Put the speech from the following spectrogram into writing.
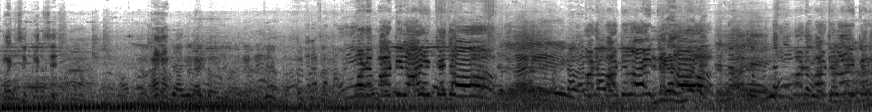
ఫ్లెక్సీ ఫ్లెక్సీ ఉమ్మడి పార్టీలో ఐక్యత! ఉమ్మడి పార్టీలో ఐక్యత! ఉమ్మడి పార్టీలో ఐక్యత!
